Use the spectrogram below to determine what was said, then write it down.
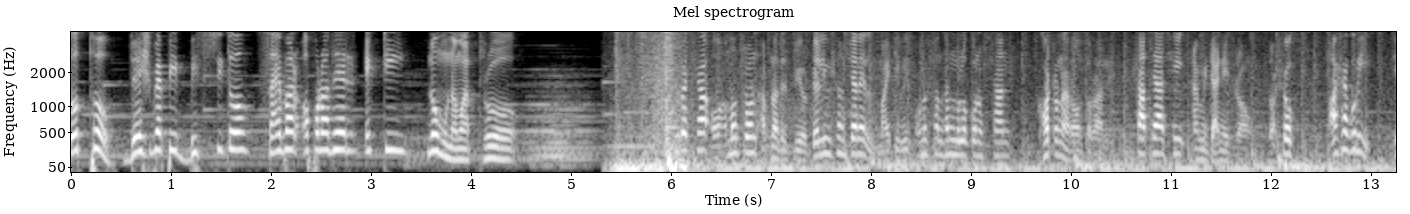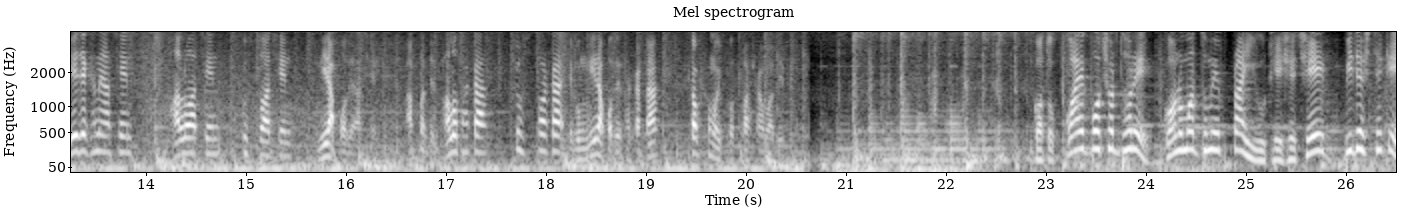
তথ্য দেশব্যাপী বিস্তৃত সাইবার অপরাধের একটি নমুনা মাত্র। শুভেচ্ছা ও আমন্ত্রণ আপনাদের প্রিয় টেলিভিশন চ্যানেল মাই টিভির অনুসন্ধানমূলক অনুষ্ঠান, ঘটনার অন্তরালে। সাথে আছি আমি ড্যানি রং দর্শক, আশা করি যে যেখানে আছেন, ভালো আছেন, সুস্থ আছেন, নিরাপদে আছেন। আপনাদের ভালো থাকা, সুস্থ থাকা এবং নিরাপদে থাকাটা সবসময় প্রত্যাশা আমাদের। গত কয়েক বছর ধরে গণমাধ্যমে প্রায়ই উঠে এসেছে বিদেশ থেকে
